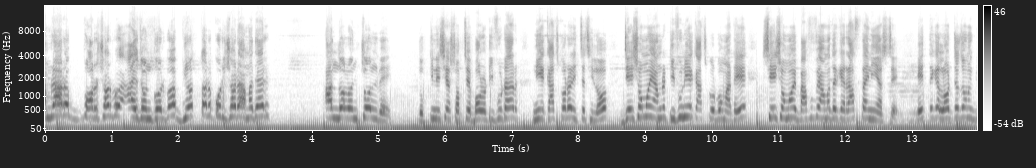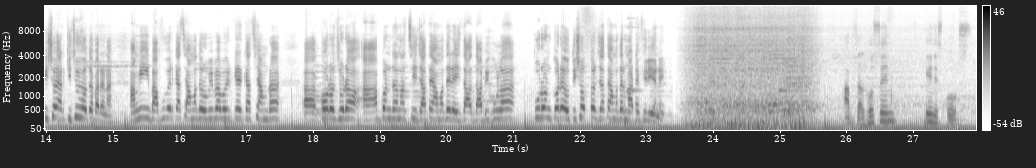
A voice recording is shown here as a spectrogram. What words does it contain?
আমরা আরও বড়সড় আয়োজন করব। বৃহত্তর পরিসরে আমাদের আন্দোলন চলবে। দক্ষিণ এশিয়ার সবচেয়ে বড় টিফুটার নিয়ে কাজ করার ইচ্ছে ছিল। যে সময় আমরা টিফু নিয়ে কাজ করব মাঠে সেই সময় বাফুফে আমাদেরকে রাস্তায় নিয়ে আসছে। এর থেকে লজ্জাজনক বিষয় আর কিছুই হতে পারে না। আমি বাফুফের কাছে আমাদের অভিভাবকের কাছে আমরা করজোড়া আহ্বান জানাচ্ছি যাতে আমাদের এই দা- দাবিগুলা পূরণ করে অতি সত্বর যাতে আমাদের মাঠে ফিরিয়ে নেয়। Afzal Hossain N sports.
